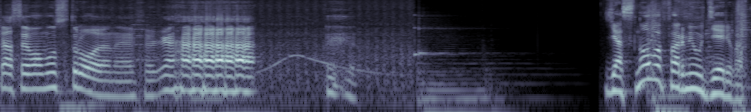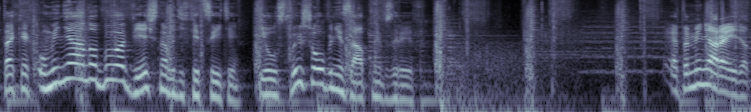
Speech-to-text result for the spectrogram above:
Сейчас я вам устрою нафиг. Я снова фармил дерево, так как у меня оно было вечно в дефиците, и услышал внезапный взрыв. Это меня рейдят.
